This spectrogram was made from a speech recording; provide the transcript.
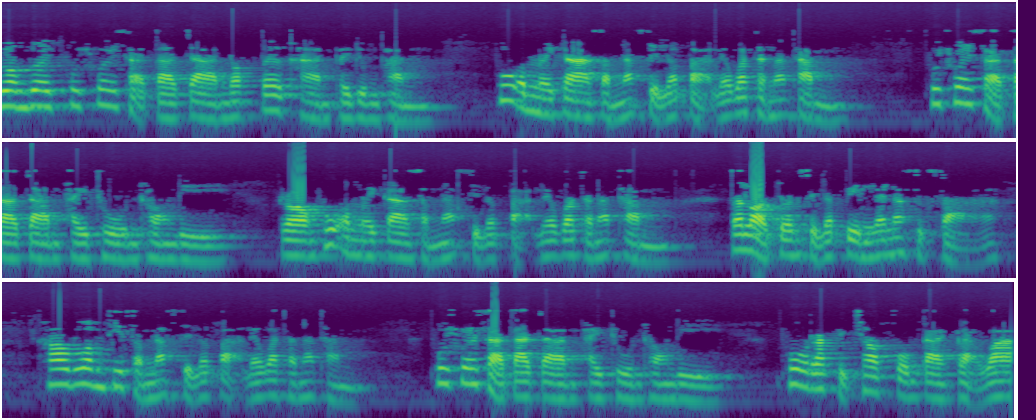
ร่วมด้วยผู้ช่วยศาสตราจารย์ ดรคารพยุมพันธ์ ผู้อำนวยการสำนักศิลปะและวัฒนธรรม ผู้ช่วยศาสตราจารย์ไพฑูรย์ทองดี รองผู้อำนวยการสำนักศิลปะและวัฒนธรรม ตลอดจนศิลปินและนักศึกษา เข้าร่วมที่สำนักศิลปะและวัฒนธรรม ผู้ช่วยศาสตราจารย์ไพฑูรย์ทองดี ผู้รับผิดชอบโครงการกล่าวว่า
